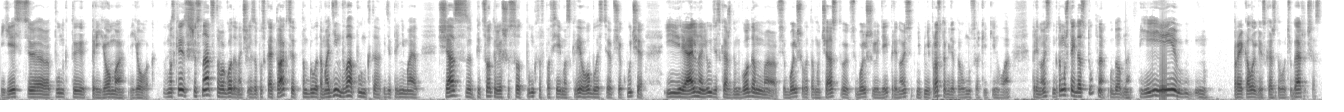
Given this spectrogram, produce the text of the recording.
есть э, пункты приема елок. В Москве с 2016 года начали запускать эту акцию. Там было там один-два пункта, где принимают. Сейчас 500 или 600 пунктов по всей Москве, области, вообще куча. И реально люди с каждым годом э, все больше в этом участвуют, все больше людей приносят. Не, не просто где-то в мусорке кинул, а приносят. Ну, потому что и доступно, удобно. И ну, про экологию с каждого утюга же сейчас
